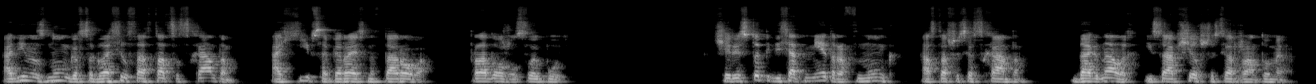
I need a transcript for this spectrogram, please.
Один из нунгов согласился остаться с Хантом, а Хипс, опираясь на второго, продолжил свой путь. Через 150 метров нунг, оставшийся с Хантом, догнал их и сообщил, что сержант умер.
